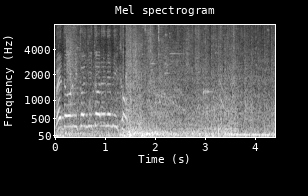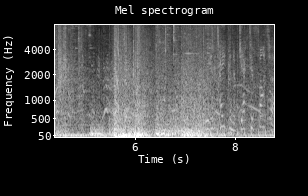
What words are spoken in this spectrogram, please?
Vedo un ricognitore nemico! We've taken objective butter.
